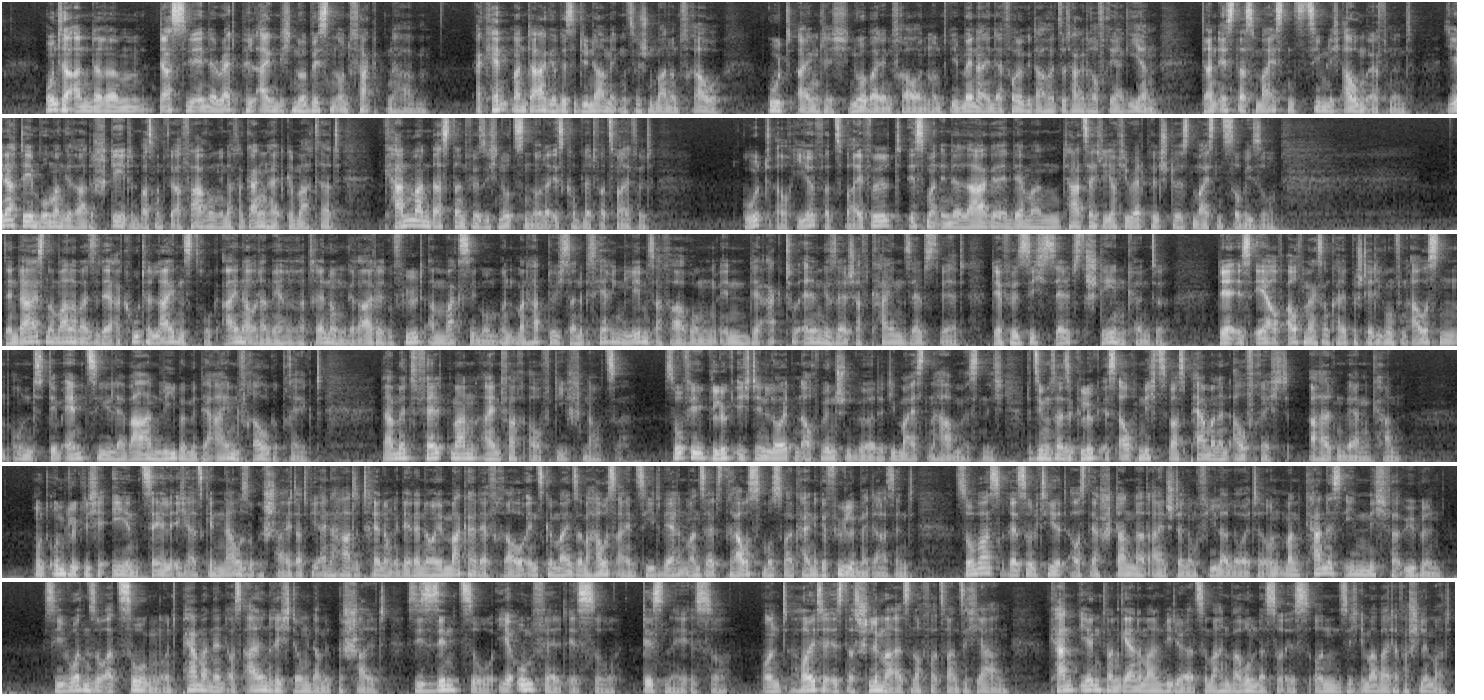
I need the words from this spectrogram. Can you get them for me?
Unter anderem, dass wir in der Red Pill eigentlich nur Wissen und Fakten haben. Erkennt man da gewisse Dynamiken zwischen Mann und Frau, gut eigentlich nur bei den Frauen und wie Männer in der Folge da heutzutage darauf reagieren, dann ist das meistens ziemlich augenöffnend. Je nachdem, wo man gerade steht und was man für Erfahrungen in der Vergangenheit gemacht hat, kann man das dann für sich nutzen oder ist komplett verzweifelt. Gut, auch hier verzweifelt ist man in der Lage, in der man tatsächlich auf die Red Pill stößt, meistens sowieso. Denn da ist normalerweise der akute Leidensdruck einer oder mehrerer Trennungen gerade gefühlt am Maximum und man hat durch seine bisherigen Lebenserfahrungen in der aktuellen Gesellschaft keinen Selbstwert, der für sich selbst stehen könnte. Der ist eher auf Aufmerksamkeit, Bestätigung von außen und dem Endziel der wahren Liebe mit der einen Frau geprägt. Damit fällt man einfach auf die Schnauze. So viel Glück ich den Leuten auch wünschen würde, die meisten haben es nicht. Beziehungsweise Glück ist auch nichts, was permanent aufrecht erhalten werden kann und unglückliche Ehen zähle ich als genauso gescheitert wie eine harte Trennung, in der der neue Macker der Frau ins gemeinsame Haus einzieht, während man selbst raus muss, weil keine Gefühle mehr da sind. Sowas resultiert aus der Standardeinstellung vieler Leute und man kann es ihnen nicht verübeln. Sie wurden so erzogen und permanent aus allen Richtungen damit beschallt. Sie sind so, ihr Umfeld ist so, Disney ist so. Und heute ist das schlimmer als noch vor 20 Jahren. Kann irgendwann gerne mal ein Video dazu machen, warum das so ist und sich immer weiter verschlimmert.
